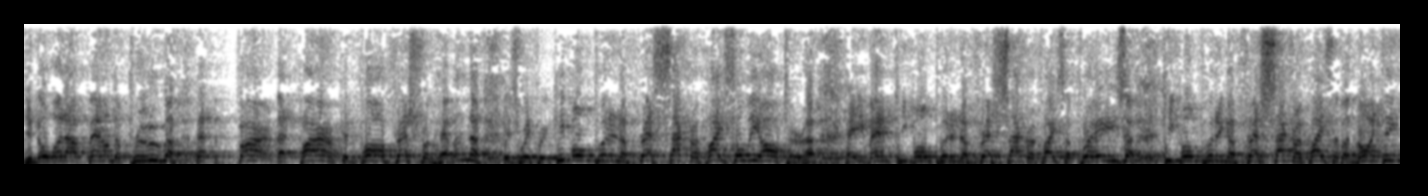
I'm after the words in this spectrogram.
You know what I found to prove that the fire, that fire can fall fresh from heaven is if we keep on putting a fresh sacrifice on the altar. Amen. Keep on putting a fresh sacrifice of praise. Keep on putting a fresh sacrifice of anointing.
